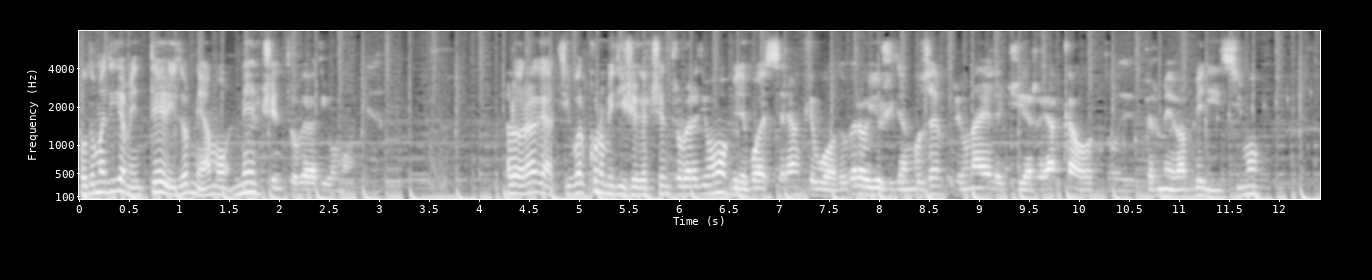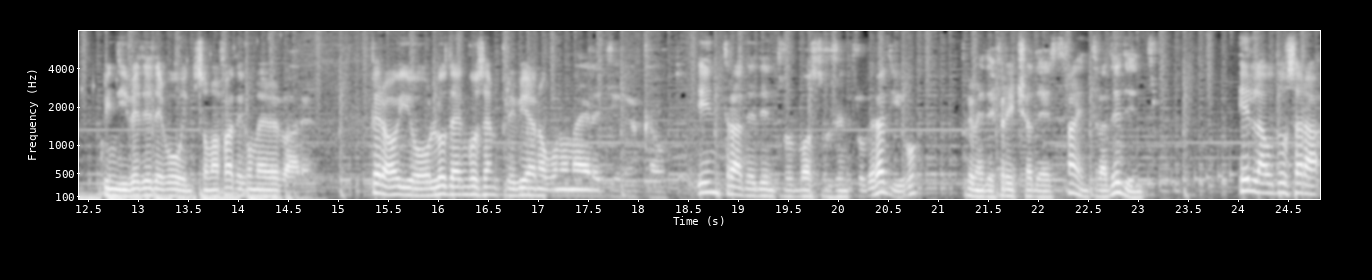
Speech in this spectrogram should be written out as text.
automaticamente ritorniamo nel centro operativo mobile allora ragazzi qualcuno mi dice che il centro operativo mobile può essere anche vuoto però io ci tengo sempre una LG RH8 e per me va benissimo. Quindi vedete voi insomma fate come vi pare. Però io lo tengo sempre pieno con una LG RH8 entrate dentro il vostro centro operativo premete freccia destra entrate dentro e l'auto sarà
